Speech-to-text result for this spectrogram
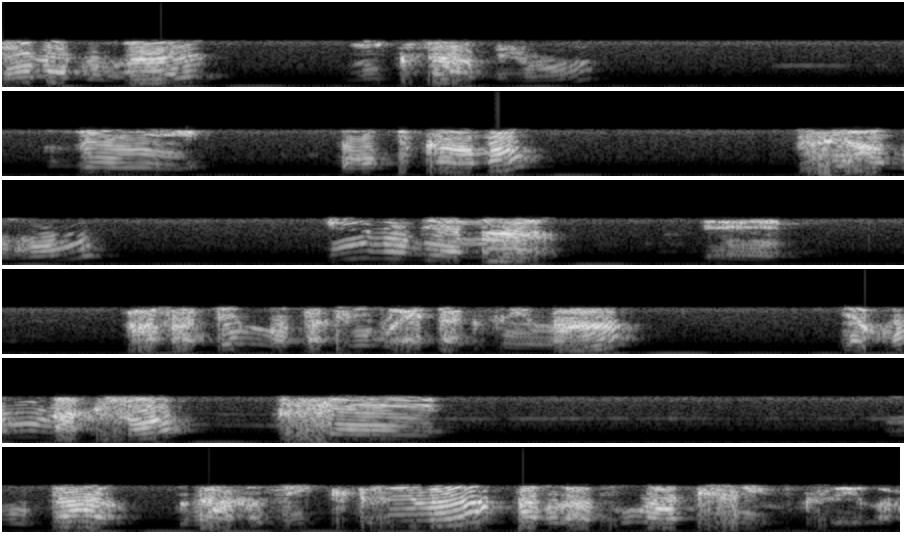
אל הגורל מכפר בלום, ועוד כמה שאמרו, אילו נאמר אף אתם לא תקריבו את הגזילה, יכולנו לחשוב שמותר להחזיק גזילה, אבל אסור להקריב גזילה.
